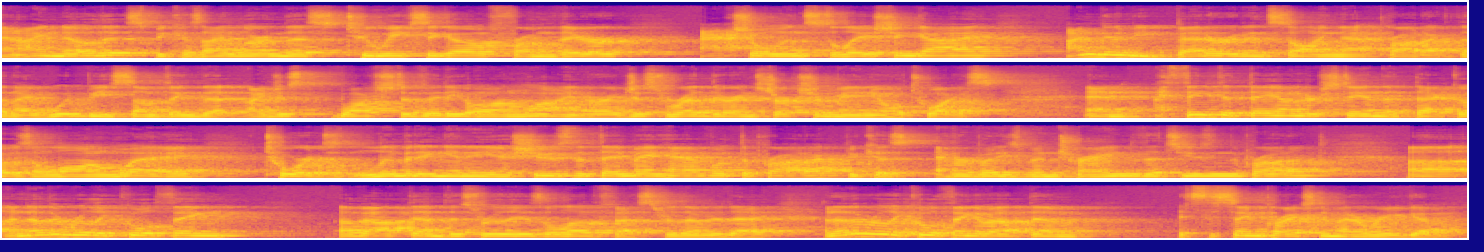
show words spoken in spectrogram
and I know this because I learned this two weeks ago from their actual installation guy, I'm gonna be better at installing that product than I would be something that I just watched a video online or I just read their instruction manual twice. And I think that they understand that that goes a long way towards limiting any issues that they may have with the product because everybody's been trained that's using the product. Uh, another really cool thing about them. This really is a love fest for them today. Another really cool thing about them, it's the same price no matter where you go.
